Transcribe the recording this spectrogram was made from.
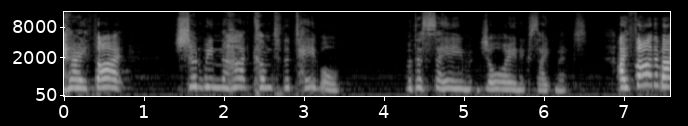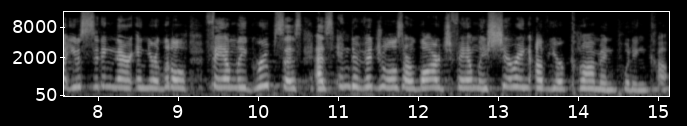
And I thought, should we not come to the table with the same joy and excitement? I thought about you sitting there in your little family groups as, as individuals or large families sharing of your common pudding cup.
